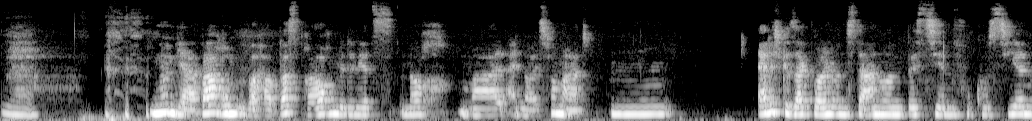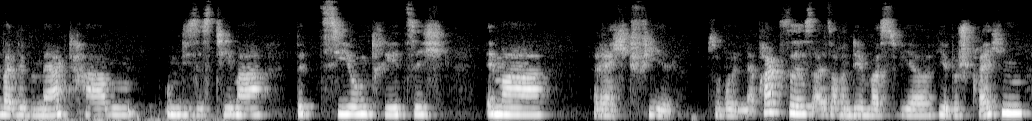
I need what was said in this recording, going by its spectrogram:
Ja. Nun ja, warum überhaupt? Was brauchen wir denn jetzt noch mal ein neues Format? Hm, ehrlich gesagt wollen wir uns da nur ein bisschen fokussieren, weil wir bemerkt haben, um dieses Thema Beziehung dreht sich immer recht viel. Sowohl in der Praxis als auch in dem, was wir hier besprechen.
